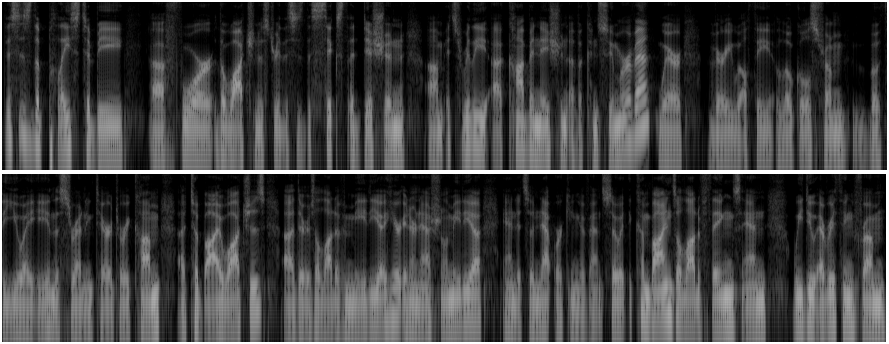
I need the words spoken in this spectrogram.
this is the place to be uh, for the watch industry. This is the sixth edition. Um, it's really a combination of a consumer event where very wealthy locals from both the UAE and the surrounding territory come uh, to buy watches. Uh, there's a lot of media here, international media, and it's a networking event. So it combines a lot of things, and we do everything from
